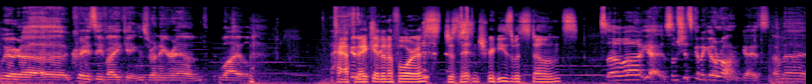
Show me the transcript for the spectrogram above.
We're uh, crazy Vikings running around wild. Half naked in a forest, just hitting trees with stones. So, uh, yeah, some shit's gonna go wrong, guys. I'm not.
